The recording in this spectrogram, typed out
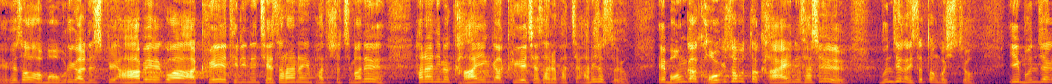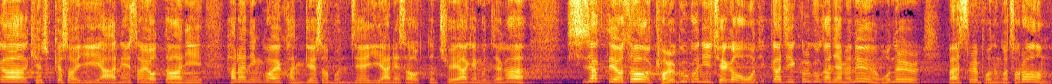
예, 그래서 뭐 우리가 알다시피 아벨과 그의 드리는 제사를 하나님 받으셨지만은 하나님은 가인과 그의 제사를 받지 않으셨어요. 예, 뭔가 거기서부터 가인이 사실 문제가 있었던 것이죠. 이 문제가 계속해서 이 안에서의 어떠한 이 하나님과의 관계에서 문제, 이 안에서 어떤 죄악의 문제가 시작되어서 결국은 이 죄가 어디까지 끌고 가냐면은 오늘 말씀을 보는 것처럼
